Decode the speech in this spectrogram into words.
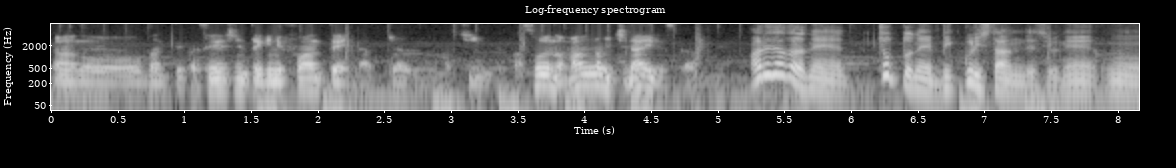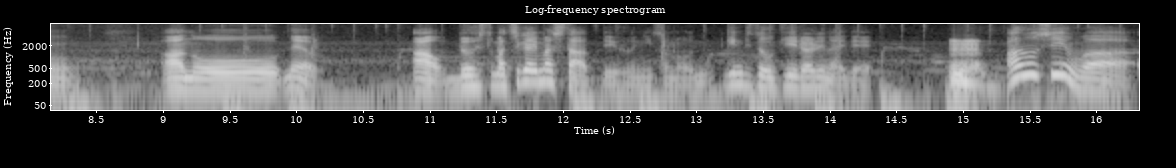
あの、なんていうか、精神的に不安定になっちゃうようなシーンとか、そういうのは漫画道ないですからね。あれだからね、ちょっとね、びっくりしたんですよね。うん。あのーね、あ、病室間違えましたっていう風に、その、現実を受け入れられないで。うん。あのシーンは、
